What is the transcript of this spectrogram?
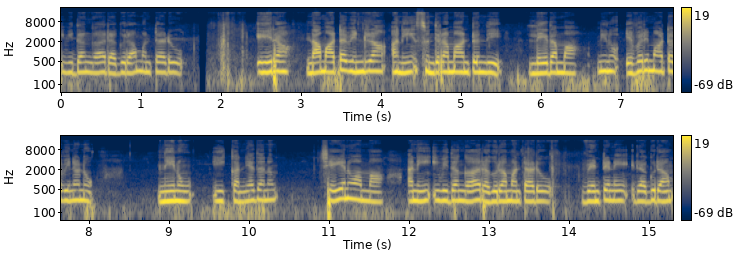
ఈ విధంగా రఘురామ్ అంటాడు. ఏరా నా మాట వినరా అని సుందరమ్మ అంటుంది. లేదమ్మా నేను ఎవరి మాట వినను. నేను ఈ కన్యాదానం చేయను అమ్మా అని ఈ విధంగా రఘురామ్ అంటాడు. వెంటనే రఘురామ్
